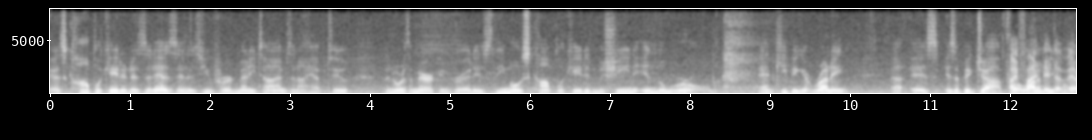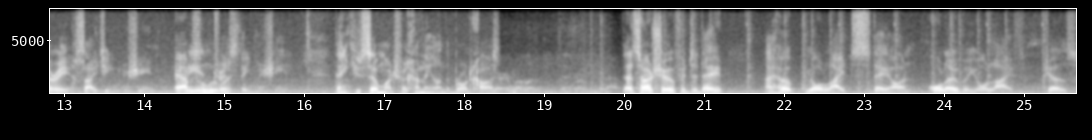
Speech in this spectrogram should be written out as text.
as complicated as it is, and as you've heard many times, and I have too, the North American grid is the most complicated machine in the world. And keeping it running uh, is, is a big job for I a lot of people. I find it a very exciting machine. Absolutely. Very interesting machine. Thank you so much for coming on the broadcast. That's our show for today. I hope your lights stay on all over your life. Cheers.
